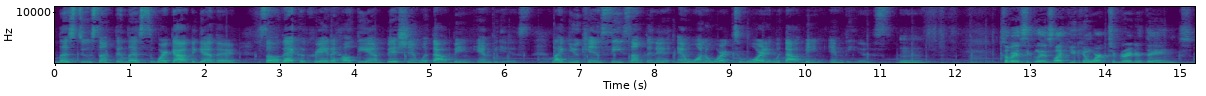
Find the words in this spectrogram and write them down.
Let's do something. Let's work out together. So that could create a healthy ambition without being envious. Like you can see something and, and want to work toward it without being envious. Mm. So basically it's like you can work to greater things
